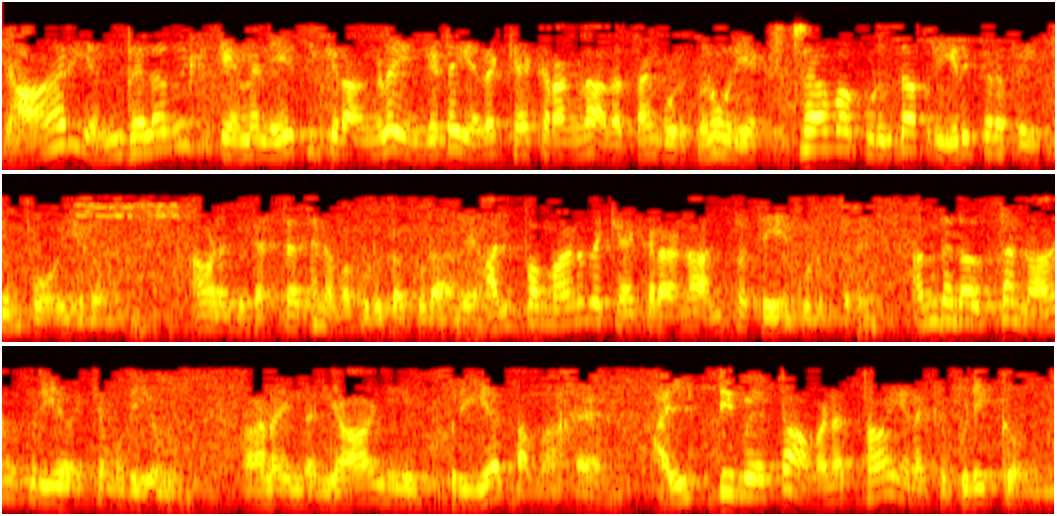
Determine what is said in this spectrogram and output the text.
யார் எந்த அளவுக்கு என்ன நேசிக்கிறாங்களோ எங்கிட்ட எதை கேக்குறாங்களோ அதைத்தான் கொடுக்கணும். ஒரு எக்ஸ்ட்ராவா கொடுத்தா அப்படி இருக்கிற ஃபைட்டும் போயிடும். அவனுக்கு கஷ்டத்தை நம்ம கொடுக்க கூடாது அல்பமானதை கேக்குறானா அல்பத்தையே கொடுத்துரு. அந்த அளவுக்கு தான் நான் புரிய வைக்க முடியும். ஆனா இந்த ஞானி பிரிய தமக. அல்டிமேட்டா அவனைத்தான் எனக்கு பிடிக்கும்.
